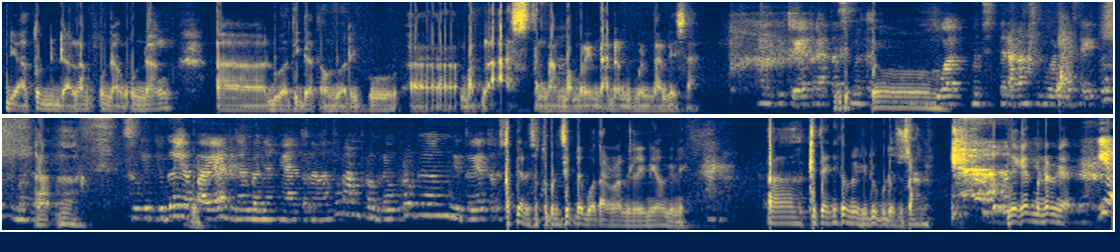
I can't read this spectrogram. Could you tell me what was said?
diatur di dalam undang-undang eh, 23 tahun 2014 tentang pemerintah dan pemerintahan desa. Oh, gitu ya ternyata Gitu. sebenarnya buat mensejahterakan sebuah desa itu sebenarnya Ah, ah. Sulit juga ya Pak ya dengan banyaknya aturan-aturan, program-program gitu ya terus. Tapi ada satu prinsip deh buat anak milenial gini. Eh, kita ini kan udah hidup udah susah nih. Iya kan bener nggak? Iya.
